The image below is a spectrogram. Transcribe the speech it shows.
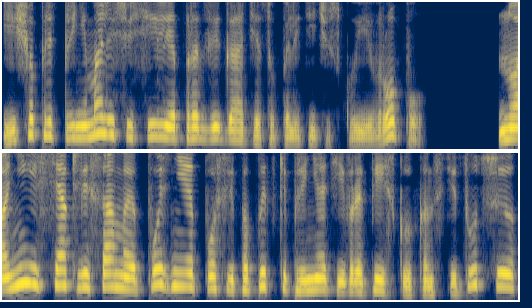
еще предпринимались усилия продвигать эту политическую Европу, но они иссякли самое позднее после попытки принять Европейскую Конституцию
